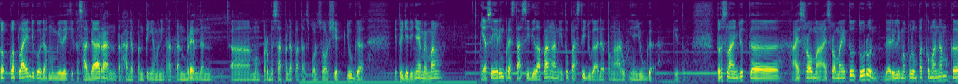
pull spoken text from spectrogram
klub-klub lain juga udah memiliki kesadaran terhadap pentingnya meningkatkan brand dan uh, memperbesar pendapatan sponsorship juga, itu jadinya memang ya seiring prestasi di lapangan itu pasti juga ada pengaruhnya juga gitu. Terus lanjut ke AS Roma. AS Roma itu turun dari 54,6 ke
